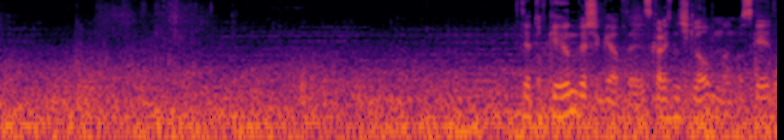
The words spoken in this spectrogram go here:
Die hat doch Gehirnwäsche gehabt, ey. Das kann ich nicht glauben, Mann. Was geht?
